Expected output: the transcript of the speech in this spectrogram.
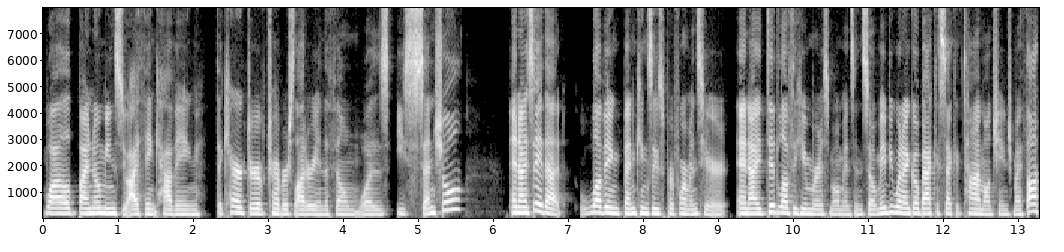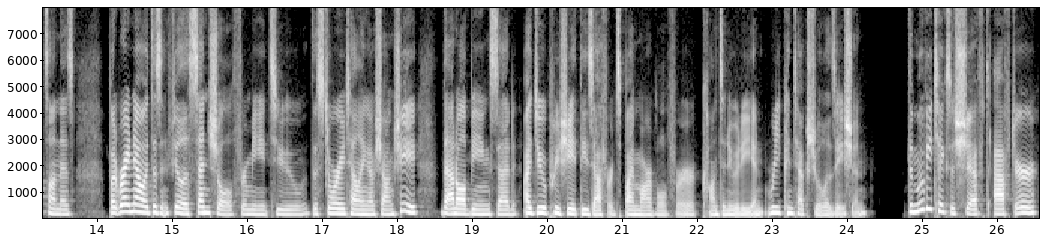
while by no means do I think having the character of Trevor Slattery in the film was essential, and I say that loving Ben Kingsley's performance here, and I did love the humorous moments, and so maybe when I go back a second time, I'll change my thoughts on this. But right now, it doesn't feel essential for me to the storytelling of Shang-Chi. That all being said, I do appreciate these efforts by Marvel for continuity and recontextualization. The movie takes a shift after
